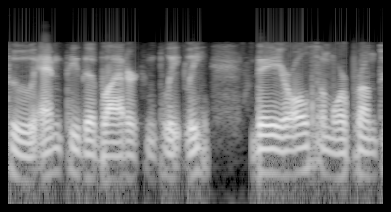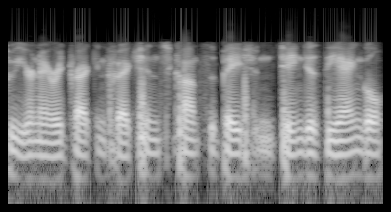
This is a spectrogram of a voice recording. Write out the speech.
to empty the bladder completely. They are also more prone to urinary tract infections. Constipation changes the angle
